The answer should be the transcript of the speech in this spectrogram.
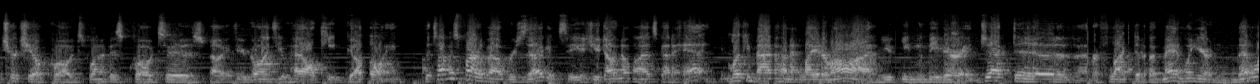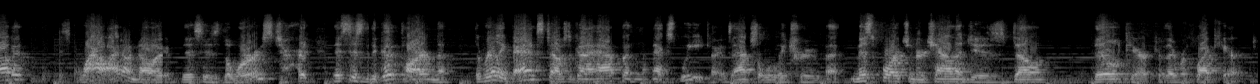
Churchill quotes. One of his quotes is, uh, if you're going through hell, keep going. The toughest part about resiliency is you don't know how it's going to end. Looking back on it later on, you, you can be very objective, and reflective, but man, when you're in the middle of it, it's, wow, I don't know if this is the worst or this is the good part and the, the really bad stuff is going to happen next week. It's absolutely true. But misfortune or challenges don't build character, they reflect character.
